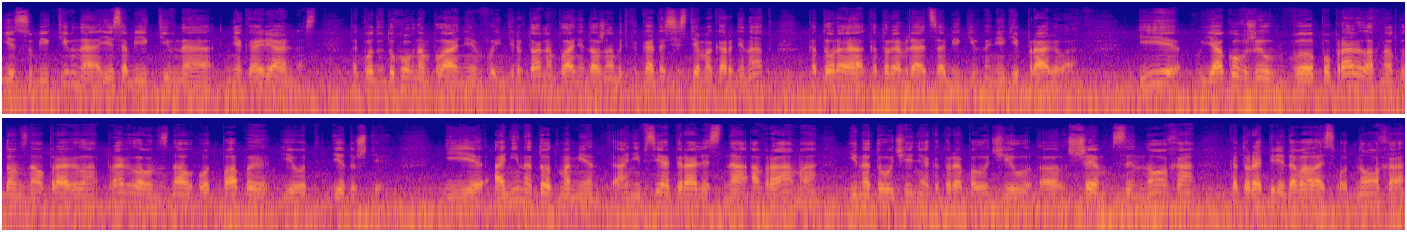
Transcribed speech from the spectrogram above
есть субъективная, есть объективная некая реальность. Так вот, в духовном плане, в интеллектуальном плане должна быть какая-то система координат, которая, которая является объективной, некие правила. И Яков жил в, по правилах, но откуда он знал правила? Правила он знал от папы и от дедушки. И они на тот момент, они все опирались на Авраама и на то учение, которое получил э, Шем, сын Ноха, которое передавалось от Ноха,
